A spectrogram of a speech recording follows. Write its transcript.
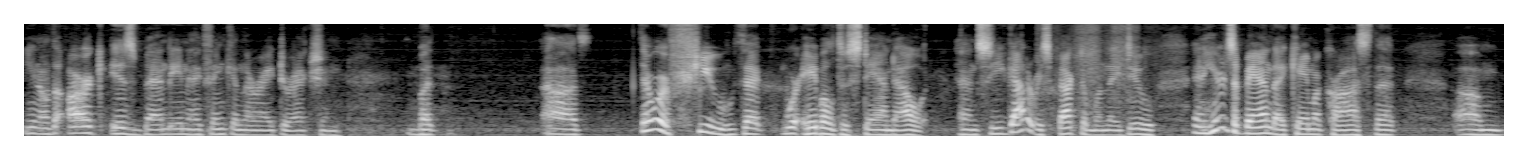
you know the arc is bending. I think in the right direction, but uh, there were a few that were able to stand out, and so you got to respect them when they do. And here's a band I came across that um,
